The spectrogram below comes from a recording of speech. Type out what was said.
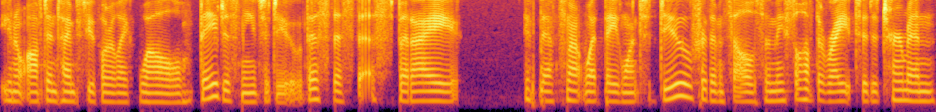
you know oftentimes people are like, well, they just need to do this, this, this, but I. If that's not what they want to do for themselves, then they still have the right to determine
